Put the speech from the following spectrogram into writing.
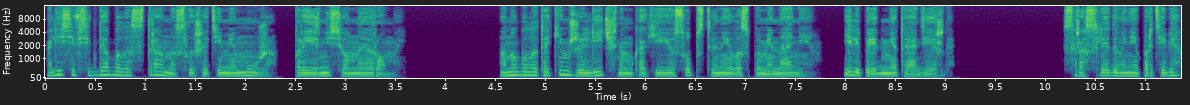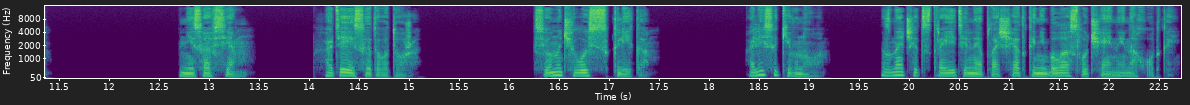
Алисе всегда было странно слышать имя мужа, произнесенное Ромой. Оно было таким же личным, как ее собственные воспоминания или предметы одежды. С расследования про тебя? Не совсем. Хотя и с этого тоже. Все началось с клика. Алиса кивнула. Значит, строительная площадка не была случайной находкой.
